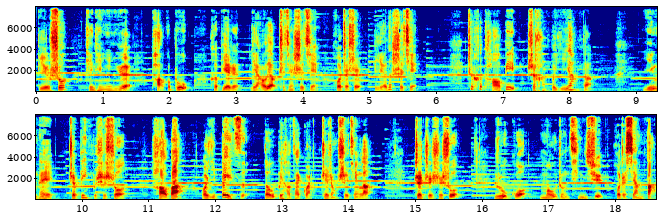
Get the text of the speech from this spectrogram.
比如说，听听音乐、跑个步、和别人聊聊这件事情，或者是别的事情。这和逃避是很不一样的，因为这并不是说，好吧，我一辈子都不要再管这种事情了。这只是说，如果某种情绪或者想法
